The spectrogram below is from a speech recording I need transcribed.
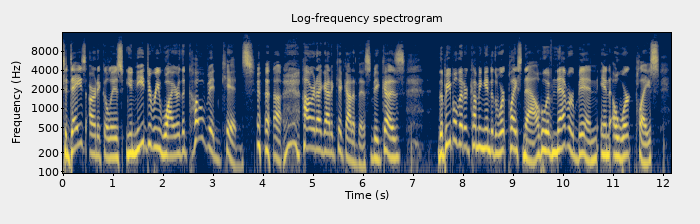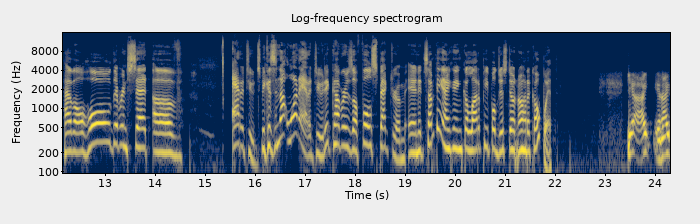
Today's article is "You Need to Rewire the COVID Kids." Howard, I got a kick out of this because the people that are coming into the workplace now who have never been in a workplace have a whole different set of attitudes because it's not one attitude, it covers a full spectrum. And it's something I think a lot of people just don't know how to cope with. Yeah, I, and I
